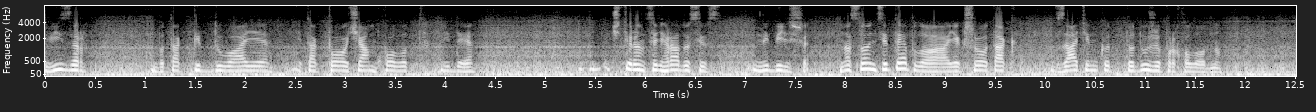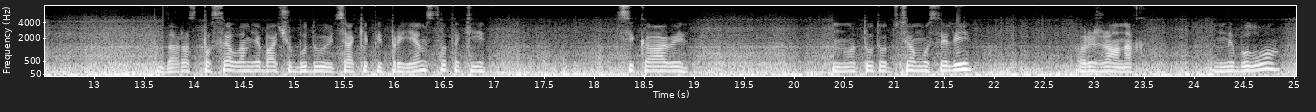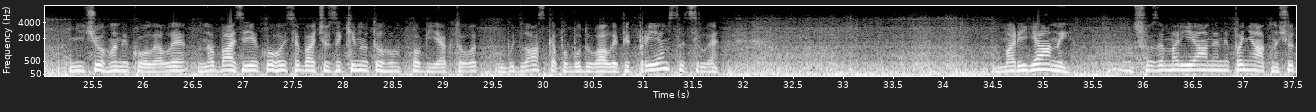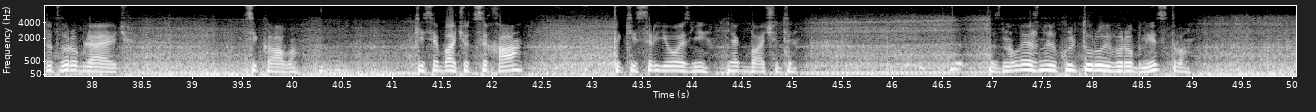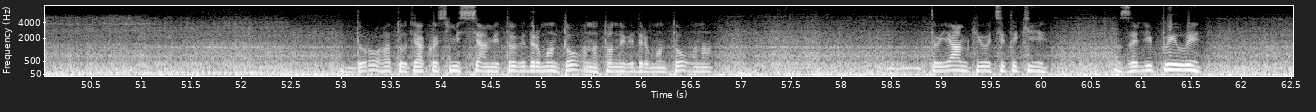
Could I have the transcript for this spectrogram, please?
візор, бо так піддуває і так по очам холод йде. 14 градусів не більше. На сонці тепло, а якщо так в затінку, то дуже прохолодно. Зараз по селам я бачу будують всякі підприємства такі цікаві. Ну, тут от в цьому селі Рижанах не було нічого ніколи, але на базі якогось я бачу закинутого об'єкту. От, будь ласка, побудували підприємство ціле. Мар'яни. Що за Мар'яни? Непонятно, що тут виробляють. Цікаво. Якісь я бачу цеха, такі серйозні, як бачите. З належною культурою виробництва. Дорога тут якось місцями то відремонтована, то не відремонтована. То ямки оці такі заліпили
